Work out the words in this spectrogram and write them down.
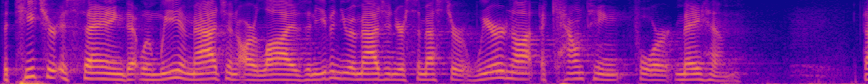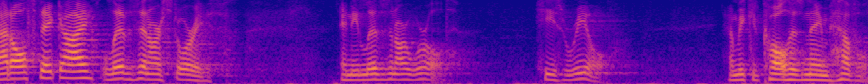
The teacher is saying that when we imagine our lives, and even you imagine your semester, we're not accounting for mayhem. That Allstate guy lives in our stories and he lives in our world. He's real. And we could call his name Hevel.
